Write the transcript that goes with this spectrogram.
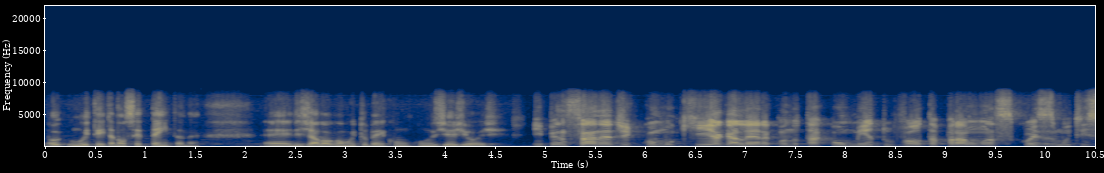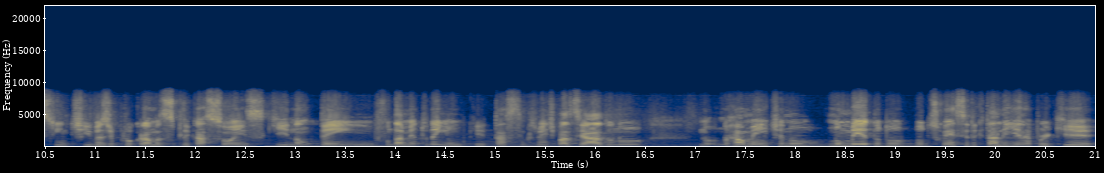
80 não, 70, né? É, eles dialogam muito bem com, com os dias de hoje. E pensar, né, de como que a galera, quando tá com medo, volta para umas coisas muito instintivas de procurar umas explicações que não tem fundamento nenhum, que tá simplesmente baseado no, no, no realmente no, no medo do, do, desconhecido que tá ali, né? Porque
